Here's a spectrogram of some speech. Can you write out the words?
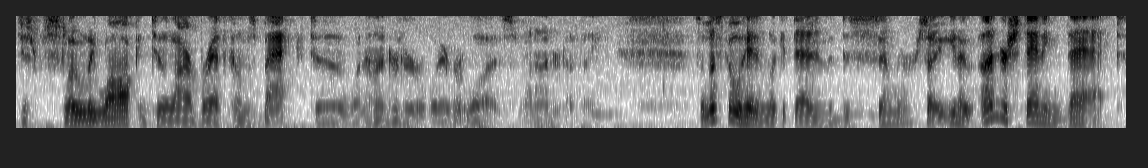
just slowly walk until our breath comes back to 100 or whatever it was. 100, I think. So let's go ahead and look at that in the disassembler. So, you know, understanding that,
